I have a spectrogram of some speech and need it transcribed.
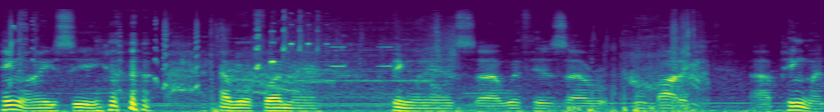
penguin. You see. have a little fun there. Penguin is with his robotic penguin.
